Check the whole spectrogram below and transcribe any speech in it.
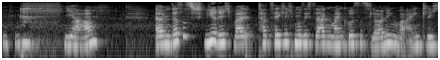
ja, ähm, das ist schwierig, weil tatsächlich muss ich sagen, mein größtes Learning war eigentlich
